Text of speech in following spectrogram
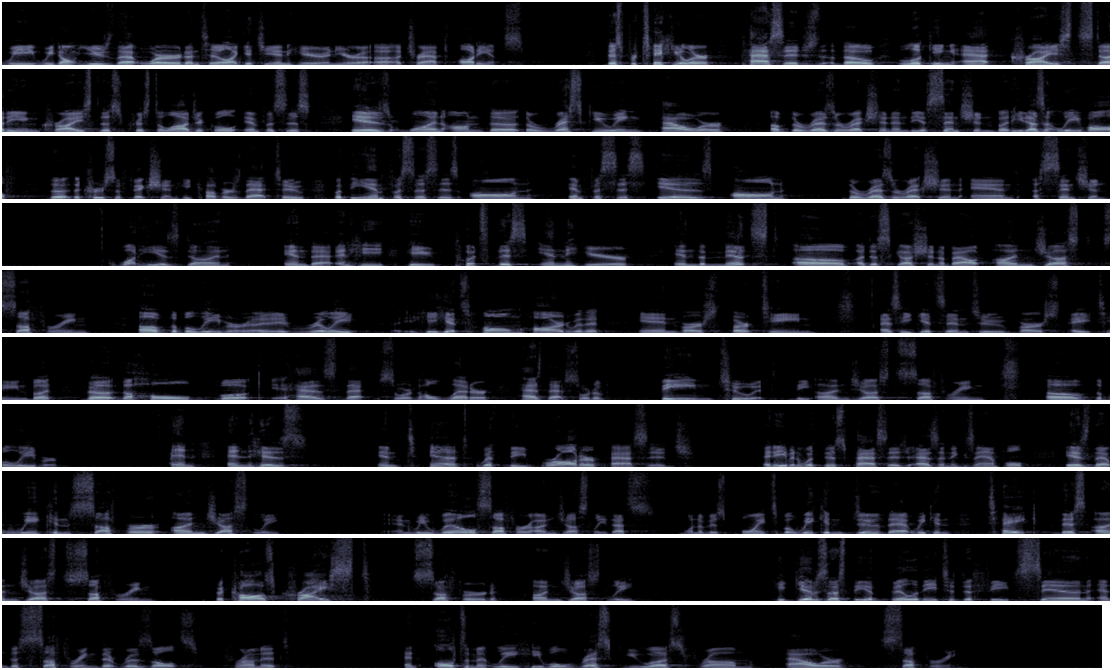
we we don't use that word until I get you in here and you're a, a trapped audience. This particular passage, though, looking at Christ, studying Christ, this Christological emphasis, is one on the, the rescuing power of the resurrection and the ascension, but he doesn't leave off the, the crucifixion. He covers that too. But the emphasis is on, emphasis is on the resurrection and ascension, what he has done in that. And he, he puts this in here in the midst of a discussion about unjust suffering of the believer. Uh, it really, he hits home hard with it in verse 13 as he gets into verse 18. But the, the whole book has that sort, the whole letter has that sort of theme to it the unjust suffering of the believer. And, and his intent with the broader passage and even with this passage as an example, is that we can suffer unjustly. And we will suffer unjustly. That's one of his points. But we can do that. We can take this unjust suffering because Christ suffered unjustly. He gives us the ability to defeat sin and the suffering that results from it. And ultimately, He will rescue us from our suffering.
